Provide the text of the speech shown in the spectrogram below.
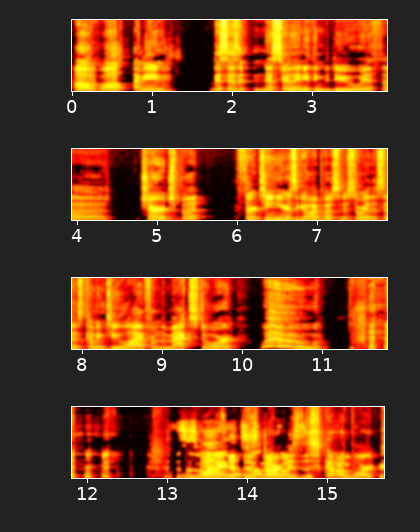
Oh well, I mean, this isn't necessarily anything to do with uh, church, but 13 years ago, I posted a story that says "Coming to you live from the Mac store." Woo! this is why that's, as dark as the ska part.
